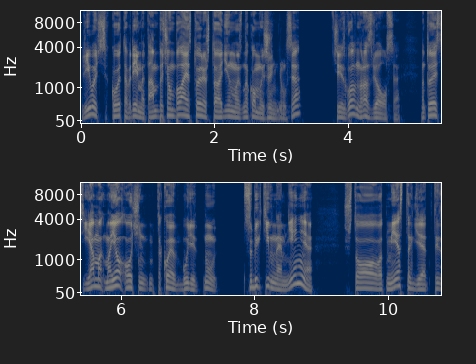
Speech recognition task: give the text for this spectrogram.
либо через какое-то время. Там причем была история, что один мой знакомый женился, через год он развелся. Ну, то есть я, мое очень такое будет, ну, субъективное мнение, что вот место, где ты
